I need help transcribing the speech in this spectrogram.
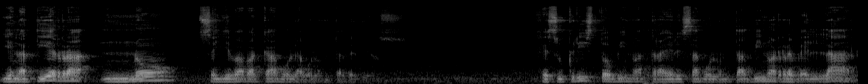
Y en la tierra no se llevaba a cabo la voluntad de Dios. Jesucristo vino a traer esa voluntad, vino a revelar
